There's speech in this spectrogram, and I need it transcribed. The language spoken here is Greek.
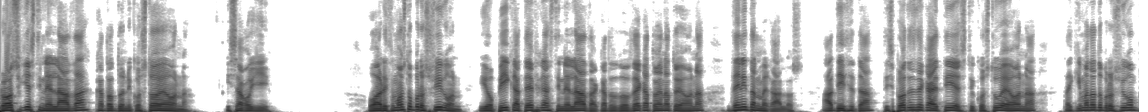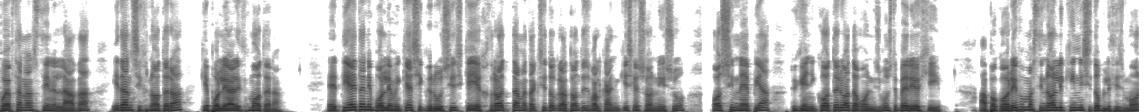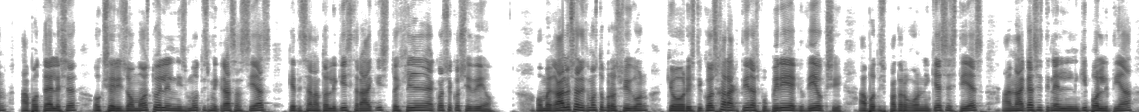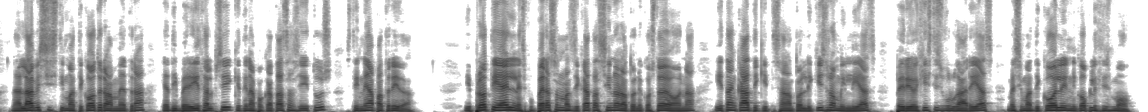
Πρόσφυγε στην Ελλάδα κατά τον 20ο αιώνα. Εισαγωγή. Ο αριθμός των προσφύγων οι οποίοι κατέφυγαν στην Ελλάδα κατά τον 19ο αιώνα δεν ήταν μεγάλος. Αντίθετα, τις πρώτες δεκαετίες του 20ου αιώνα, τα κύματα των προσφύγων που έφταναν στην Ελλάδα ήταν συχνότερα και πολυαριθμότερα. Αιτία ήταν οι πολεμικές συγκρούσεις και η εχθρότητα μεταξύ των κρατών της Βαλκανικής Χεσονήσου ως συνέπεια του γενικότερου ανταγωνισμού στην περιοχή. Αποκορύφωμα στην όλη κίνηση των πληθυσμών αποτέλεσε ο ξεριζωμός του ελληνισμού της Μικράς Ασίας και της Ανατολικής Θράκης το 1922. Ο μεγάλος αριθμός των προσφύγων και ο οριστικός χαρακτήρας που πήρε η εκδίωξη από τις πατρογονικές αιστείες ανάγκασε την ελληνική πολιτεία να λάβει συστηματικότερα μέτρα για την περίθαλψη και την αποκατάστασή τους στη νέα πατρίδα. Οι πρώτοι Έλληνες που πέρασαν μαζικά τα σύνορα τον 20ο αιώνα ήταν κάτοικοι της Ανατολικής Ρωμιλίας, περιοχής της Βουλγαρίας, με σημαντικό ελληνικό πληθυσμό.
